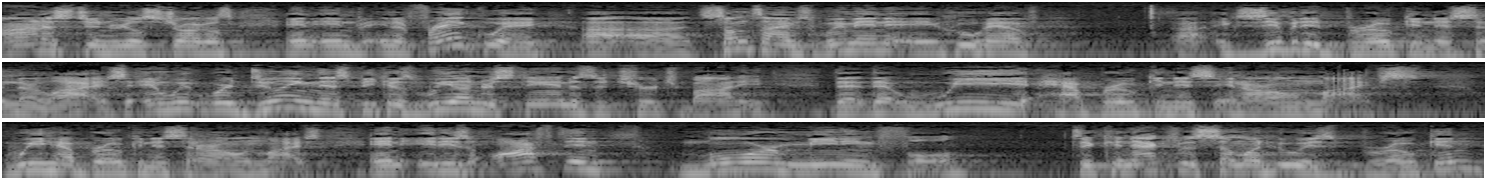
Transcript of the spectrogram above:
honest and real struggles. And in, in a frank way, uh, uh, sometimes women who have uh, exhibited brokenness in their lives. And we, are doing this because we understand as a church body that, that we have brokenness in our own lives. We have brokenness in our own lives. And it is often more meaningful to connect with someone who is broken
